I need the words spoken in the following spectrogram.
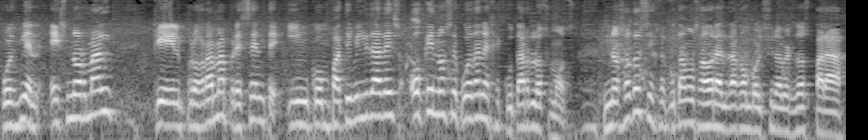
Pues bien, es normal que el programa presente incompatibilidades o que no se puedan ejecutar los mods. Nosotros si ejecutamos ahora el Dragon Ball Xenoverse 2 para,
